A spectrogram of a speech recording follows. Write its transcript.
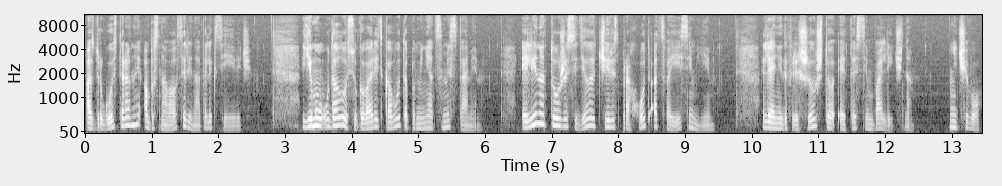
а с другой стороны обосновался Ренат Алексеевич. Ему удалось уговорить кого-то поменяться местами. Элина тоже сидела через проход от своей семьи. Леонидов решил, что это символично. Ничего,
